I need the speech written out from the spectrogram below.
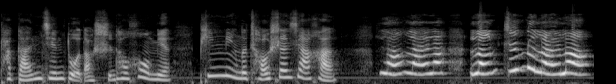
他赶紧躲到石头后面，拼命地朝山下喊：“狼来了！狼真的来了！”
